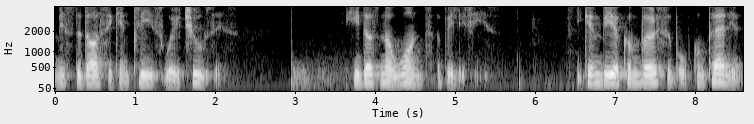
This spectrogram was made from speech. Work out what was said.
Mr. Darcy can please where he chooses. He does not want abilities. Can be a conversable companion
